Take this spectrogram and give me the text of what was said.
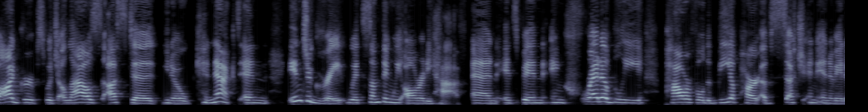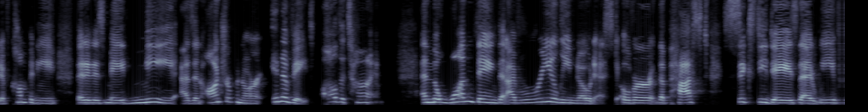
BODgroups, which allows us to, you know, connect and integrate with something we already have. And it's been incredibly powerful to be a part of such an innovative company that it has made me as an entrepreneur innovate all the time. And the one thing that I've really noticed over the past 60 days that we've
